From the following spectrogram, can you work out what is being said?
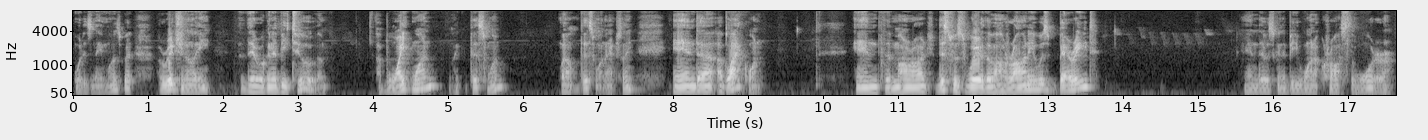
what his name was, but originally there were going to be two of them a white one, like this one, well, this one actually, and uh, a black one. And the Maharaj, this was where the Maharani was buried and there was going to be one across the water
